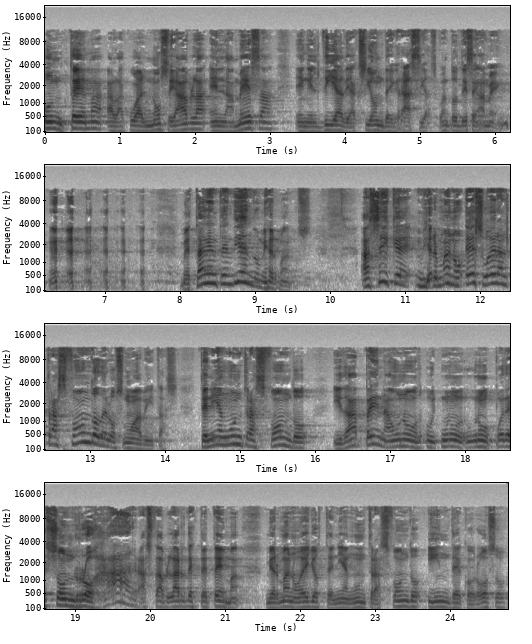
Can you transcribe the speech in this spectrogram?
Un tema a la cual no se habla en la mesa en el día de acción de gracias. ¿Cuántos dicen amén? ¿Me están entendiendo, mis hermanos? Así que, mi hermano, eso era el trasfondo de los moabitas. Tenían un trasfondo y da pena, uno, uno, uno, puede sonrojar hasta hablar de este tema. Mi hermano, ellos tenían un trasfondo indecoroso,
